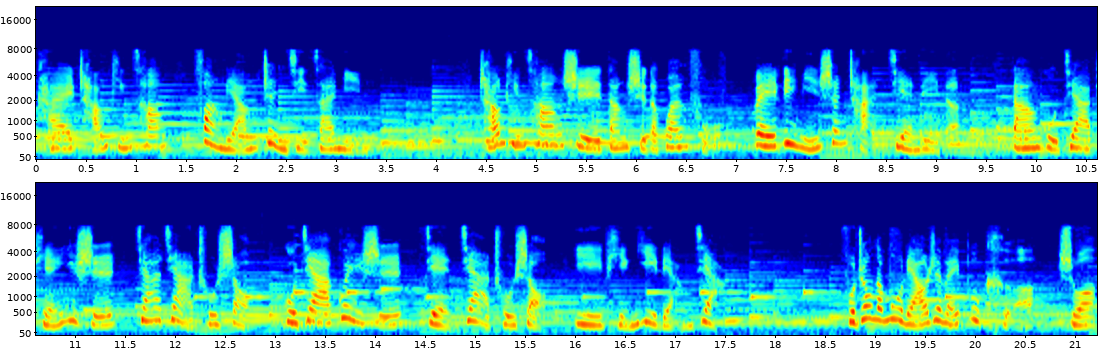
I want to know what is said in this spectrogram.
开长平仓放粮赈济灾民。长平仓是当时的官府为利民生产建立的。当股价便宜时，加价出售；股价贵时，减价出售，以平抑粮价。府中的幕僚认为不可，说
